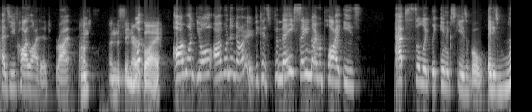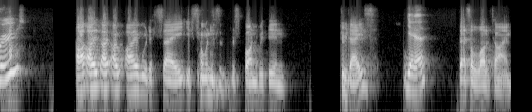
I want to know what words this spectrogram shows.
as you've highlighted, right? On, on the seen no What- reply. I want your I want to know because for me, seen no reply is absolutely inexcusable. It is rude. I, I, I, I- would say if someone doesn't respond within two days, Yeah. that's a lot of time.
